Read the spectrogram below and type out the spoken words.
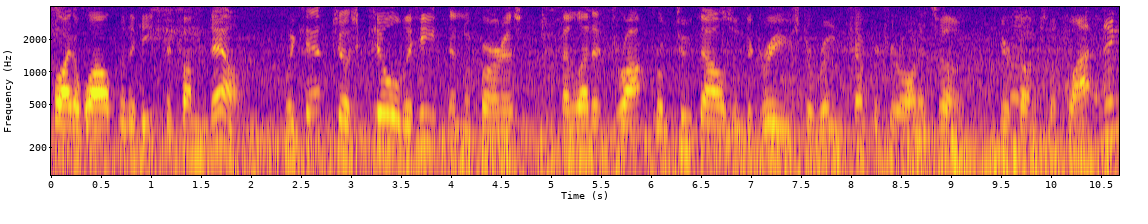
quite a while for the heat to come down. We can't just kill the heat in the furnace and let it drop from 2,000 degrees to room temperature on its own. Here comes the flattening.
